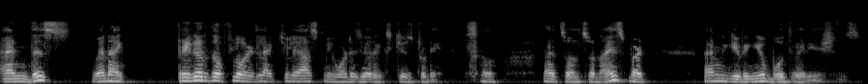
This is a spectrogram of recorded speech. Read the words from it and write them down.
And this, when I trigger the flow, it'll actually ask me what is your excuse today. So that's also nice, but I'm giving you both variations.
